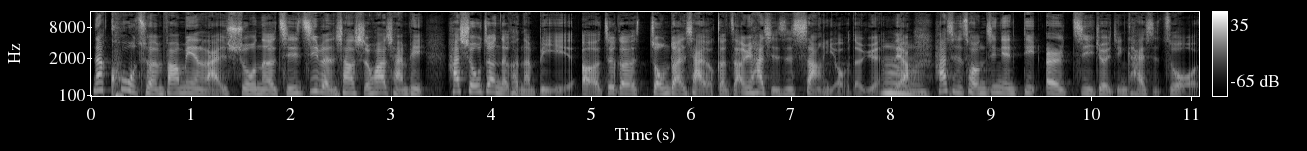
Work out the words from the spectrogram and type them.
那库存方面来说呢，其实基本上石化产品它修正的可能比呃这个终端下游更早，因为它其实是上游的原料，它其实从今年第二季就已经开始做。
